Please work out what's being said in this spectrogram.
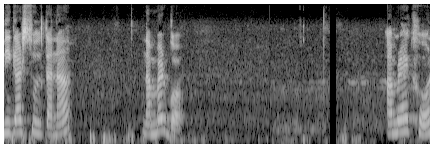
নিগার সুলতানা, নাম্বার গ। আমরা এখন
